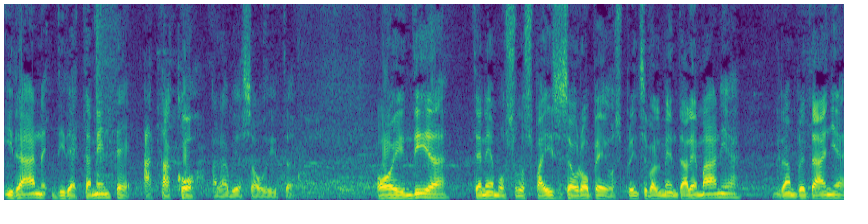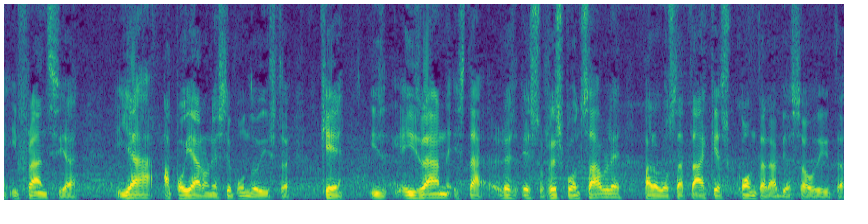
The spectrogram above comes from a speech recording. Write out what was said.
Irán directamente atacó a Arabia Saudita. Hoy en día tenemos los países europeos, principalmente Alemania, Gran Bretaña y Francia, ya apoyaron ese punto de vista, que Irán está, es responsable para los ataques contra Arabia Saudita.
